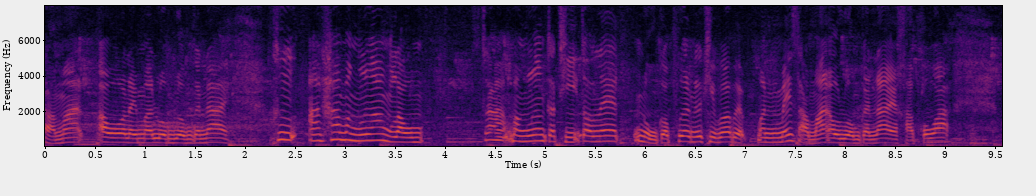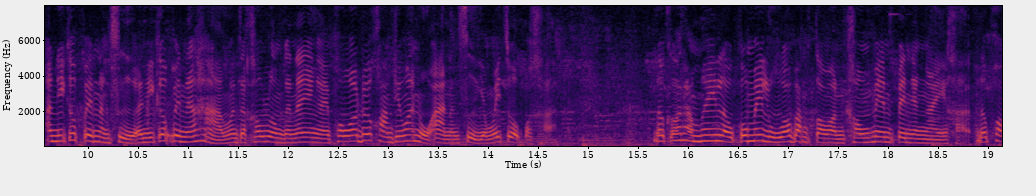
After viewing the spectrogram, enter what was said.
สามารถเอาอะไรมารวมๆกันได้ คืออะถ้าบางเรื่องเรา ถ้าบางเรื่องกะทิตอนแรกหนูกับเพื่อนก็คิดว่าแบบมันไม่สามารถเอารวมกันได้ค่ะ เพราะว่าอันนี้ก็เป็นหนังสืออันนี้ก็เป็นเนื้อหามันจะเข้ารวมกันได้ยังไง เพราะว่าด้วยความที่ว่าหนูอ่านหนังสือยังไม่จบอะค่ะ แล้วก็ทำให้เราก็ไม่รู้ว่าบางตอนเขาเป็นเป็นยังไงค่ะ แล้วพอ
